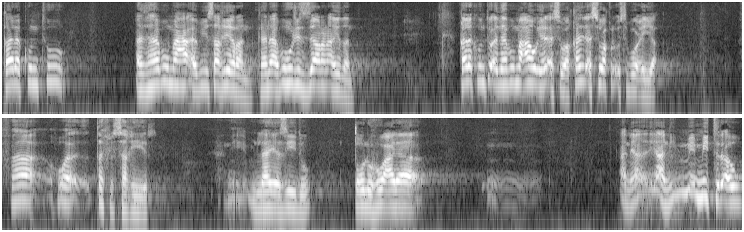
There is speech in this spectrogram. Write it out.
قال كنت أذهب مع أبي صغيرا كان أبوه جزارا أيضا. قال كنت أذهب معه إلى الأسواق. هذه الأسواق الأسبوعية. فهو طفل صغير يعني لا يزيد طوله على يعني يعني متر أو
